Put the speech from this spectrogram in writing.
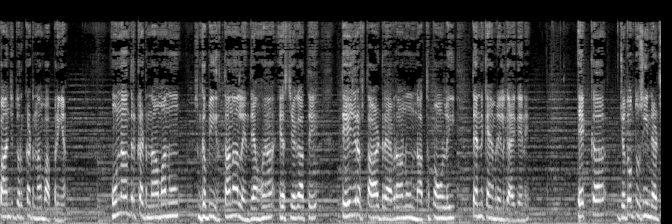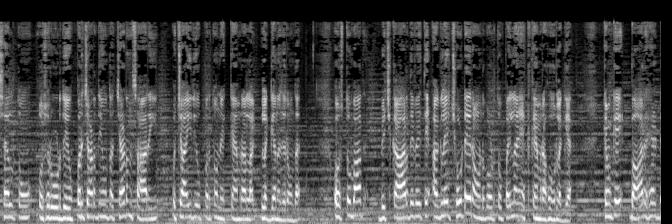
ਪੰਜ ਦੁਰਘਟਨਾ ਵਾਪਰੀਆਂ। ਉਹਨਾਂ ਦੁਰਘਟਨਾਵਾਂ ਨੂੰ ਗੰਭੀਰਤਾ ਨਾਲ ਲੈਂਦਿਆਂ ਹੋਇਆਂ ਇਸ ਜਗ੍ਹਾ ਤੇ ਤੇਜ਼ ਰਫ਼ਤਾਰ ਡਰਾਈਵਰਾਂ ਨੂੰ ਨੱਥ ਪਾਉਣ ਲਈ ਤਿੰਨ ਕੈਮਰੇ ਲਗਾਏ ਗਏ ਨੇ। ਇੱਕ, ਜਦੋਂ ਤੁਸੀਂ ਨੈਟਸੈਲ ਤੋਂ ਉਸ ਰੋਡ ਦੇ ਉੱਪਰ ਚੜ੍ਹਦੇ ਹੋ ਤਾਂ ਚੜ੍ਹਨ ਸਾਰ ਹੀ ਉਚਾਈ ਦੇ ਉੱਪਰ ਤੁਹਾਨੂੰ ਇੱਕ ਕੈਮਰਾ ਲੱਗਿਆ ਨਜ਼ਰ ਆਉਂਦਾ ਉਸ ਤੋਂ ਬਾਅਦ ਵਿਚਕਾਰ ਦੇ ਵਿੱਚ ਤੇ ਅਗਲੇ ਛੋਟੇ ਰਾਉਂਡ ਬੋਰਡ ਤੋਂ ਪਹਿਲਾਂ ਇੱਕ ਕੈਮਰਾ ਹੋਰ ਲੱਗਿਆ। ਕਿਉਂਕਿ ਬਾਰ ਹੈਡ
